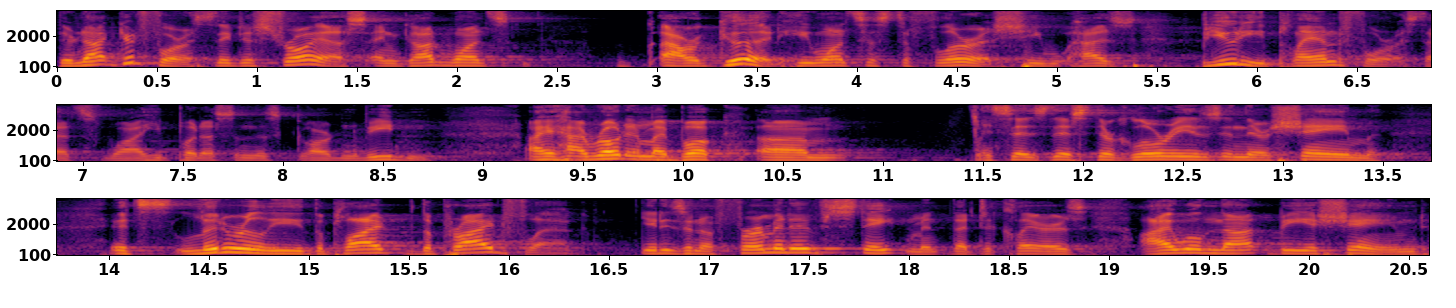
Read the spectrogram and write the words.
they're not good for us. They destroy us. And God wants our good. He wants us to flourish. He has beauty planned for us. That's why He put us in this Garden of Eden. I, I wrote in my book, um, it says this their glory is in their shame. It's literally the pride, the pride flag. It is an affirmative statement that declares, I will not be ashamed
